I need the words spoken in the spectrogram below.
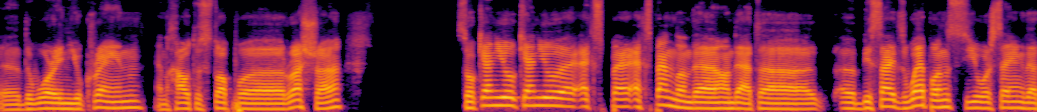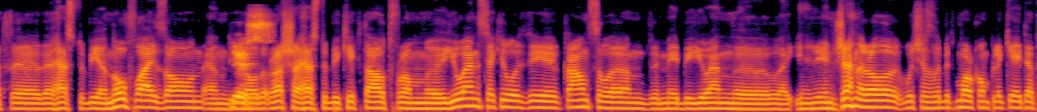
uh, the war in Ukraine and how to stop Russia. So can you can you uh, exp- expand on the on that? Uh, uh, besides weapons, you were saying that uh, there has to be a no-fly zone, and you know Russia has to be kicked out from uh, UN Security Council and maybe UN uh, like in, in general, which is a bit more complicated.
